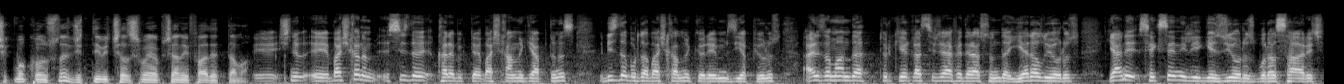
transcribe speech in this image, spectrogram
çıkma konusunda ciddi bir çalışma yapacağını ifade etti ama. Ee, Şimdi e, başkanım siz de Karabük'te başkanlık yaptınız. Biz de burada başkanlık görevimizi yapıyoruz. Aynı zamanda Türkiye Gazeteciler Federasyonu'nda yer alıyoruz. Yani 80 ili geziyoruz burası hariç.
